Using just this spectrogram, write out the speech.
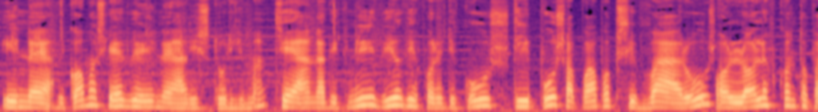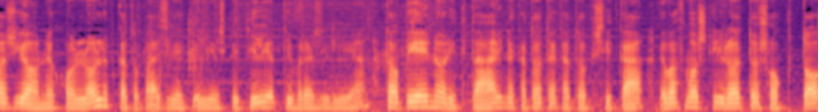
Είναι δικό μας σχέδιο, είναι αριστούργημα και αναδεικνύει δύο διαφορετικούς τύπους από άποψη βάρους ολόλευκων τοπαζιών. Έχω ολόλευκα τοπάζια, κυρίες και κύριοι, από τη Βραζιλία, τα οποία είναι ορυκτά, είναι 100% φυσικά, με βαθμό σκληρότητας 8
